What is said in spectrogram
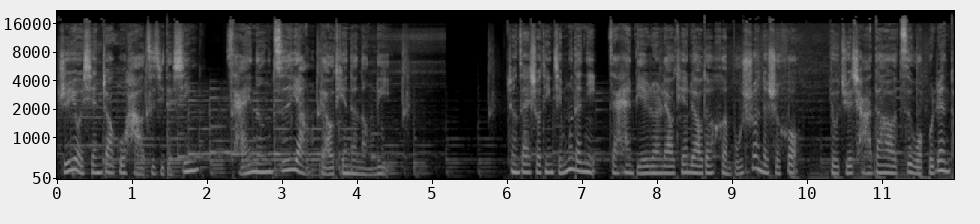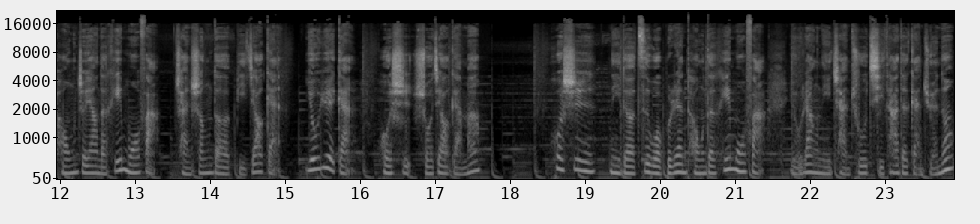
只有先照顾好自己的心，才能滋养聊天的能力。正在收听节目的你，在和别人聊天聊得很不顺的时候，有觉察到自我不认同这样的黑魔法产生的比较感、优越感，或是说教感吗？或是你的自我不认同的黑魔法有让你产出其他的感觉呢？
